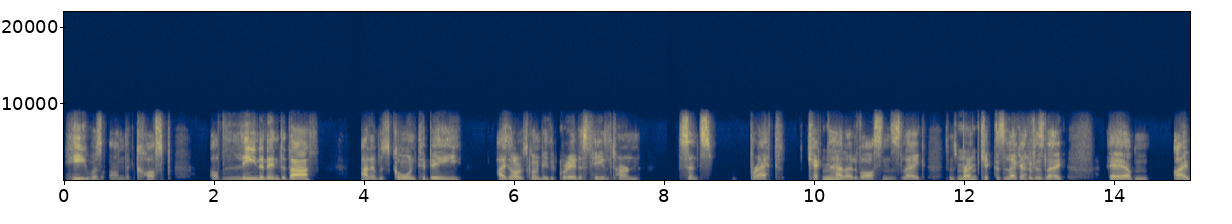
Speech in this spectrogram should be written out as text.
he was on the cusp of leaning into that, and it was going to be, I thought it was going to be the greatest heel turn since Brett kicked the Mm. hell out of Austin's leg, since Mm. Brett kicked his leg out of his leg. Um, I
